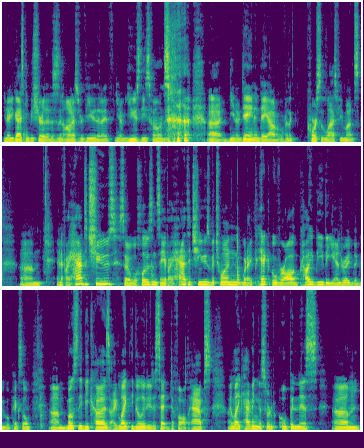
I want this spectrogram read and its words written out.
you know, you guys can be sure that this is an honest review that I've you know used these phones, uh, you know, day in and day out over the course of the last few months. Um, and if I had to choose, so we'll close and say if I had to choose which one would I pick overall, it'd probably be the Android, the Google Pixel, um, mostly because I like the ability to set default apps. I like having the sort of openness um,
